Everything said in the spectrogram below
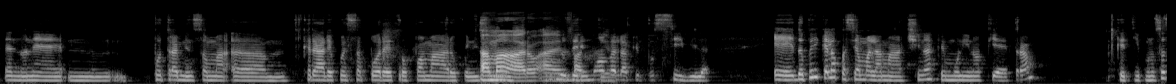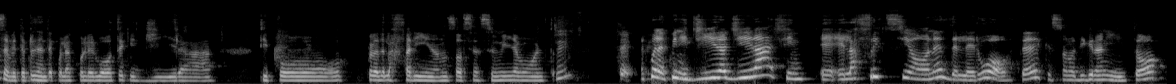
eh, non è, mh, potrebbe insomma um, creare quel sapore troppo amaro, quindi amaro, eh, di rimuoverla il più possibile. E dopodiché la passiamo alla macina, che è il mulino a pietra, che tipo, non so se avete presente quella con le ruote che gira, tipo quella della farina, non so se assomiglia molto. Sì. Sì. E quella quindi gira, gira fin- e, e, la frizione delle ruote che sono di granito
